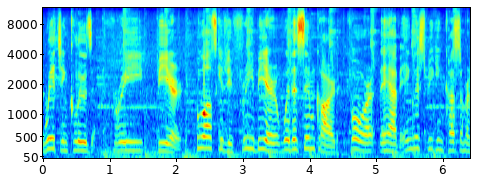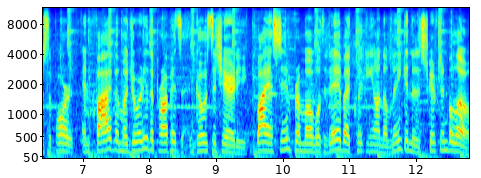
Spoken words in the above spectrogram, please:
which includes free beer. Who else gives you free beer with a SIM card? 4. They have English speaking customer support. And 5. A majority of the profits goes to charity. Buy a SIM from Mobal today by clicking on the link in the description below.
